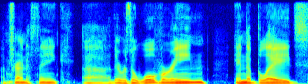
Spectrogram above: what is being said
i'm trying to think uh there was a wolverine and the blades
